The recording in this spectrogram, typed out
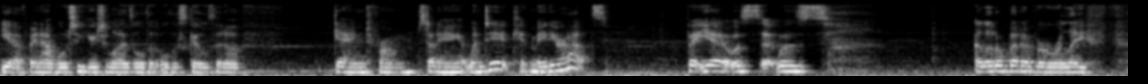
Yeah, I've been able to utilise all the all the skills that I've gained from studying at Wintec at Media Arts. But yeah, it was it was a little bit of a relief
